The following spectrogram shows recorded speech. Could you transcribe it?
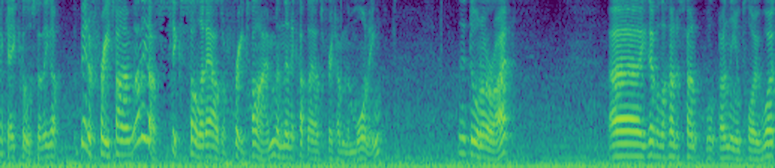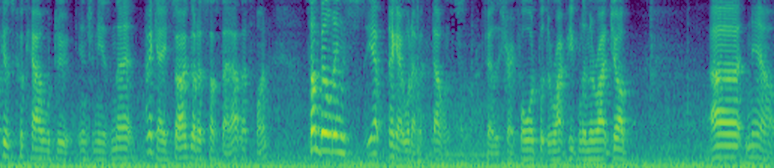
Okay, cool. So they got a bit of free time. Oh, they got six solid hours of free time, and then a couple hours of free time in the morning. They're doing alright. Uh, example, the hunters hunt will only employ workers. Cookout will do engineers and that. Okay, so I've got to suss that out. That's fine. Some buildings, yep, okay, whatever. That one's fairly straightforward. Put the right people in the right job. Uh, now,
